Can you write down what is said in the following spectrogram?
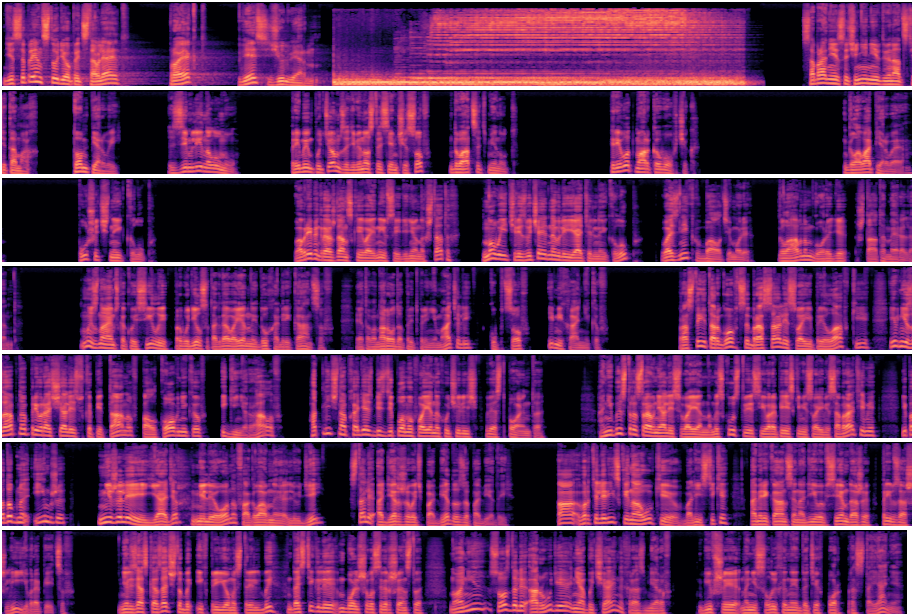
Дисциплин Студио представляет проект «Весь Жюль Верн». Собрание сочинений в 12 томах. Том 1. С Земли на Луну. Прямым путем за 97 часов 20 минут. Перевод Марка Вовчик. Глава 1. Пушечный клуб. Во время гражданской войны в Соединенных Штатах новый чрезвычайно влиятельный клуб возник в Балтиморе, главном городе штата Мэриленд. Мы знаем, с какой силой пробудился тогда военный дух американцев, этого народа предпринимателей, купцов и механиков. Простые торговцы бросали свои прилавки и внезапно превращались в капитанов, полковников и генералов, отлично обходясь без дипломов военных училищ Вестпойнта. Они быстро сравнялись в военном искусстве с европейскими своими собратьями и, подобно им же, не жалея ядер, миллионов, а главное людей, стали одерживать победу за победой. А в артиллерийской науке, в баллистике, американцы на диво всем даже превзошли европейцев. Нельзя сказать, чтобы их приемы стрельбы достигли большего совершенства, но они создали орудия необычайных размеров, бившие на неслыханные до тех пор расстояния.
